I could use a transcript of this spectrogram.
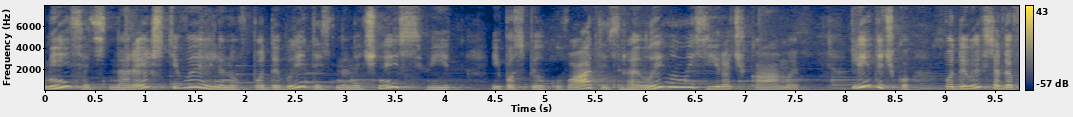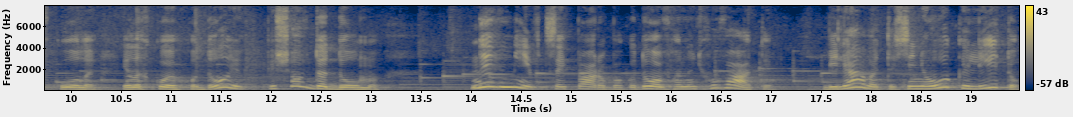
Місяць нарешті виглянув подивитись на нічний світ і поспілкуватись з грайливими зірочками. Літочко подивився довкола і легкою ходою пішов додому. Не вмів цей парубок довго нудьгувати. Біляве та синьооке літо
